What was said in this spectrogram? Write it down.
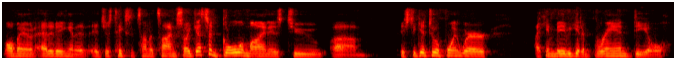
all my own editing, and it, it, just takes a ton of time. So I guess a goal of mine is to, um, is to get to a point where I can maybe get a brand deal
